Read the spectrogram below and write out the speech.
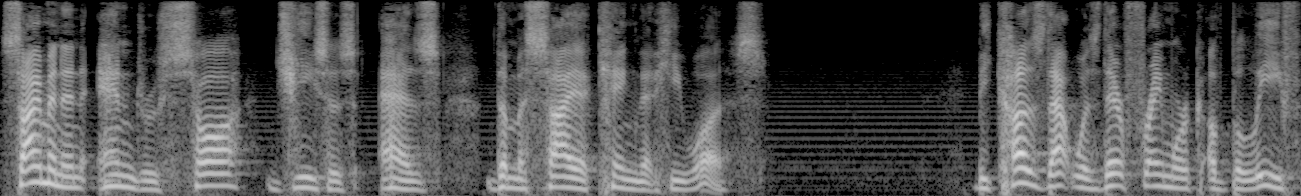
Simon and Andrew saw Jesus as the Messiah King that he was because that was their framework of belief,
